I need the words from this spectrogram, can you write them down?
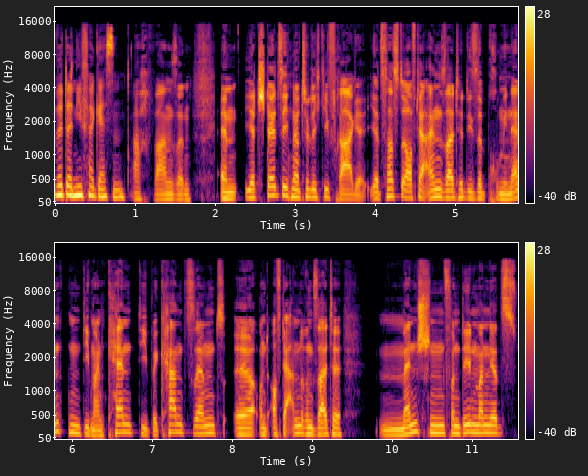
wird er nie vergessen. Ach, Wahnsinn. Ähm, jetzt stellt sich natürlich die Frage, jetzt hast du auf der einen Seite diese Prominenten, die man kennt, die bekannt sind, äh, und auf der anderen Seite Menschen, von denen man jetzt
